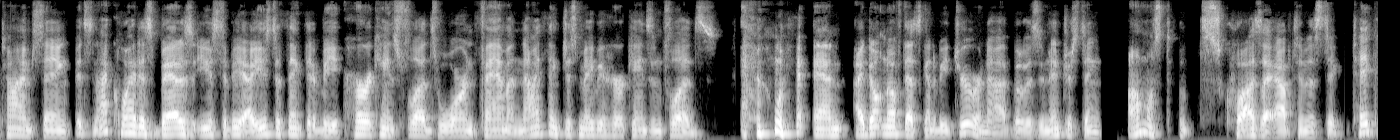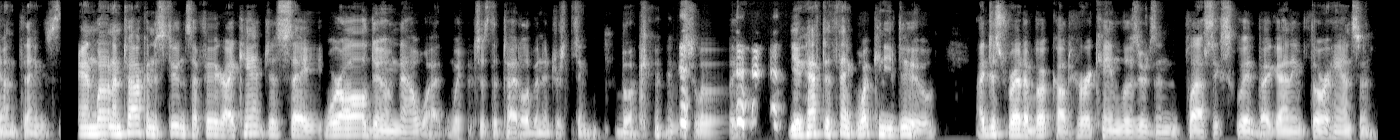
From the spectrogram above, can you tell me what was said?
Times saying it's not quite as bad as it used to be. I used to think there'd be hurricanes, floods, war, and famine. Now I think just maybe hurricanes and floods. and I don't know if that's going to be true or not, but it was an interesting, almost quasi optimistic take on things. And when I'm talking to students, I figure I can't just say, we're all doomed, now what? Which is the title of an interesting book, actually. you have to think, what can you do? I just read a book called Hurricane Lizards and Plastic Squid by a guy named Thor Hanson.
